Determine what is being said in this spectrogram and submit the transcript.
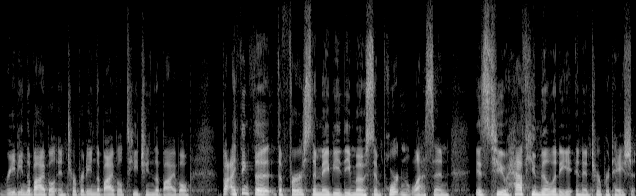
reading the Bible, interpreting the Bible, teaching the Bible. But I think the the first and maybe the most important lesson is to have humility in interpretation.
